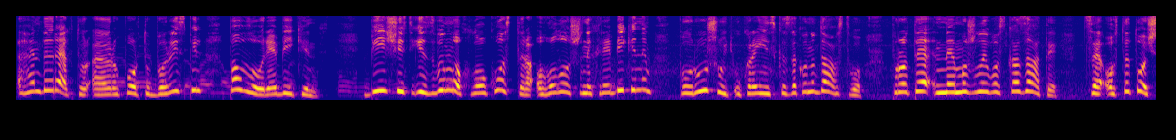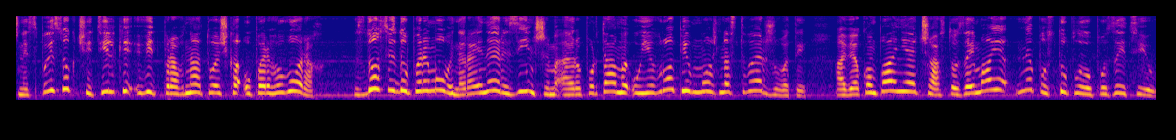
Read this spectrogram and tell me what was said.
гендиректор аеропорту Бориспіль Павло Рябікін. Більшість із вимог лоукостера, оголошених Рябікіним, порушують українське законодавство. Проте неможливо сказати, це остаточний список чи тільки відправна точка у переговорах. З досвіду перемовин Ryanair з іншими аеропортами у Європі можна стверджувати, авіакомпанія часто займає непоступливу позицію.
